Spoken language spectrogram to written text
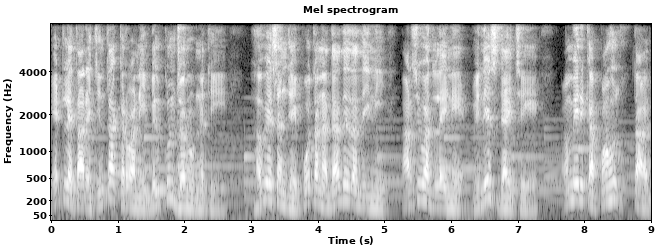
એટલે તારે ચિંતા કરવાની બિલકુલ જરૂર નથી. હવે સંજય પોતાના દાદા દાદીની આશીર્વાદ લઈને વિદેશ જાય છે. અમેરિકા પહોંચતા જ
